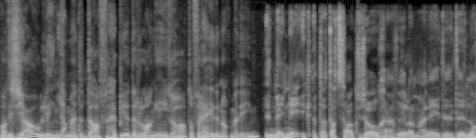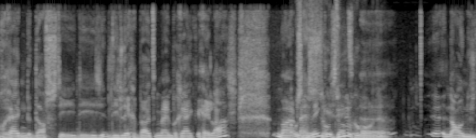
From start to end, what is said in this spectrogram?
Wat is jouw link ja. met de DAF? Heb je er lang één gehad of rij je er nog met één? Nee, nee ik, dat, dat zou ik zo graag willen. Maar nee, de, de nog rijdende DAF's die, die, die liggen buiten mijn bereik, helaas. Maar oh, mijn link zo is duur dat, geworden? Uh, nou, niet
